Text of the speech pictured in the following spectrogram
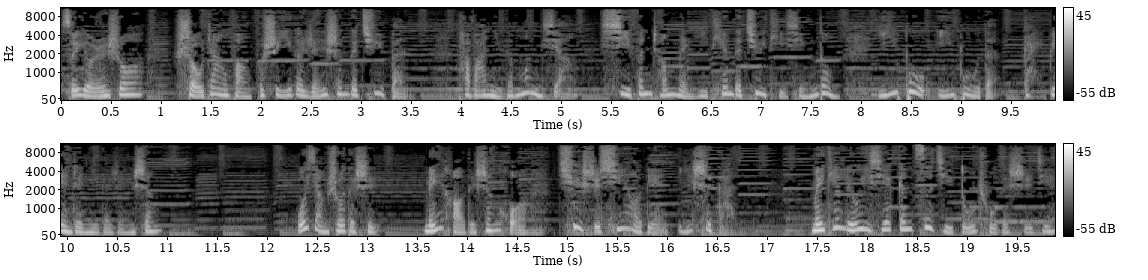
所以有人说，手账仿佛是一个人生的剧本。他把你的梦想细分成每一天的具体行动，一步一步的改变着你的人生。我想说的是，美好的生活确实需要点仪式感。每天留一些跟自己独处的时间，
